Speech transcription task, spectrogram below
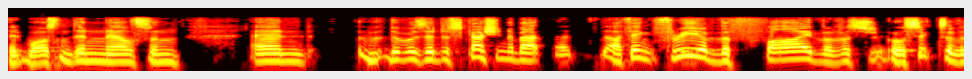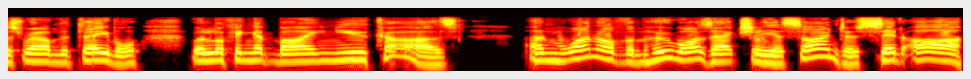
It wasn't in Nelson, and there was a discussion about. Uh, I think three of the five of us or six of us round the table were looking at buying new cars. And one of them, who was actually a scientist, said, Oh,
